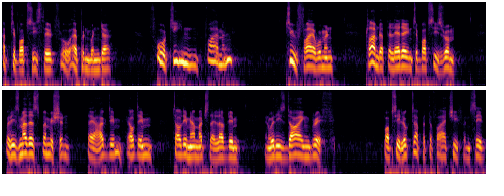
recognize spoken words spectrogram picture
up to Bopsy's third floor, open window. Fourteen firemen, two firewomen, climbed up the ladder into Bopsy's room. With his mother's permission, they hugged him, held him, told him how much they loved him, and with his dying breath, Bopsy looked up at the fire chief and said,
